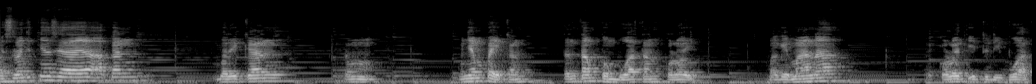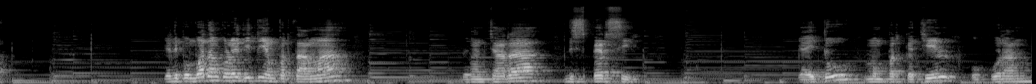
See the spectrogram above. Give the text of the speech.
Eh, selanjutnya saya akan berikan menyampaikan tentang pembuatan koloid. Bagaimana koloid itu dibuat. Jadi pembuatan koloid itu yang pertama dengan cara dispersi yaitu memperkecil ukuran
